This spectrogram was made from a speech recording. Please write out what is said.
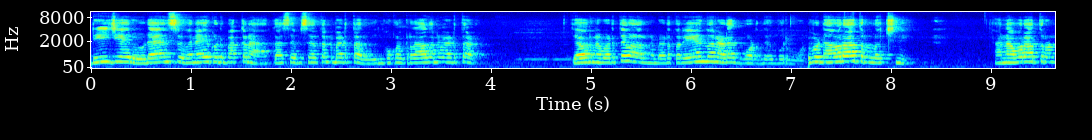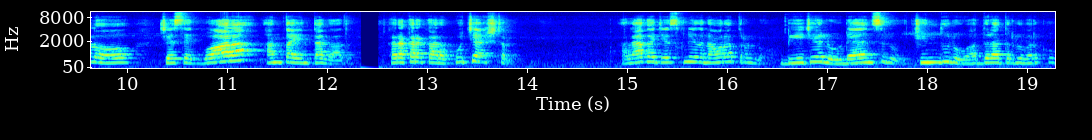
డీజేలు డ్యాన్సులు వినాయకుడి పక్కన కాసేపు సేతను పెడతారు. ఇంకొకరు రాదని పెడతాడు. ఎవరిని పెడితే వాళ్ళని పెడతారు. ఏందని అడగకూడదు ఎవరు ఇప్పుడు నవరాత్రులు వచ్చినాయి. ఆ నవరాత్రుల్లో చేసే గోల అంత ఇంత కాదు. రకరకాల కూచేష్టలు అలాగా చేసుకునేది నవరాత్రుల్లో. డీజేలు డ్యాన్సులు చిందులు అర్ధరాత్రుల వరకు.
